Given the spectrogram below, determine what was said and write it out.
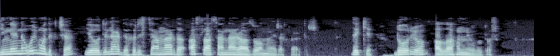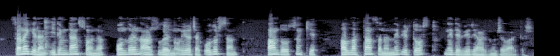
Dinlerine uymadıkça Yahudiler de Hristiyanlar da asla senden razı olmayacaklardır. De ki, doğru yol Allah'ın yoludur. Sana gelen ilimden sonra onların arzularına uyacak olursan, andolsun ki Allah'tan sana ne bir dost ne de bir yardımcı vardır.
